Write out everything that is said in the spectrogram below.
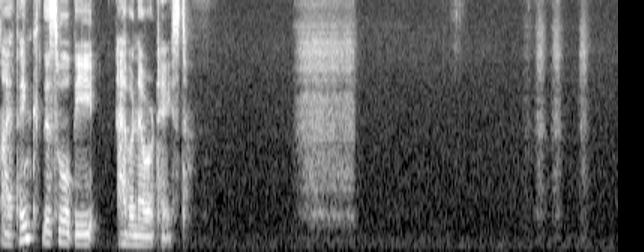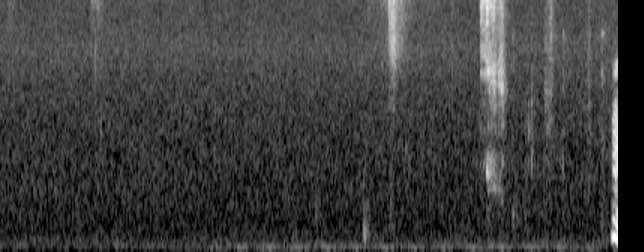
I think this will be habanero taste. Hmm,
